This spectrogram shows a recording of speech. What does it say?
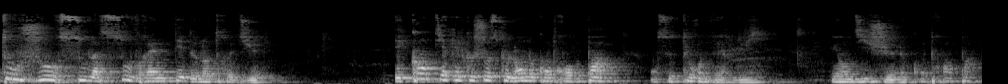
toujours sous la souveraineté de notre Dieu. Et quand il y a quelque chose que l'on ne comprend pas, on se tourne vers lui et on dit je ne comprends pas.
